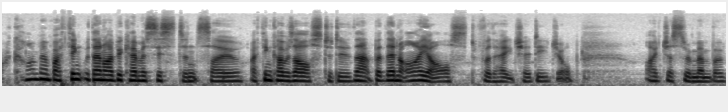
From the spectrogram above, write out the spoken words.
I can't remember. I think then I became assistant, so I think I was asked to do that. But then I asked for the HOD job. I just remember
